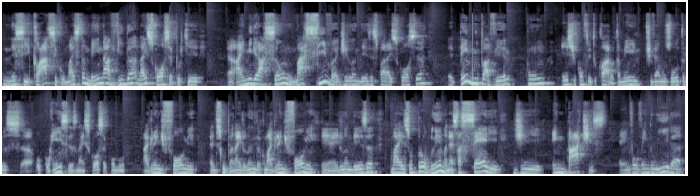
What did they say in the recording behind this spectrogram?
nesse clássico, mas também na vida na Escócia, porque a imigração massiva de irlandeses para a Escócia tem muito a ver com este conflito. Claro, também tivemos outras uh, ocorrências na Escócia, como a grande fome, é, desculpa, na Irlanda, como a grande fome é, irlandesa, mas o problema nessa série de embates é, envolvendo IRA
